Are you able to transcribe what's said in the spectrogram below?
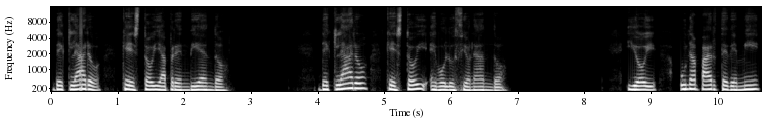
Declaro estoy aprendiendo. Declaro que estoy evolucionando. Y hoy una parte de mí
